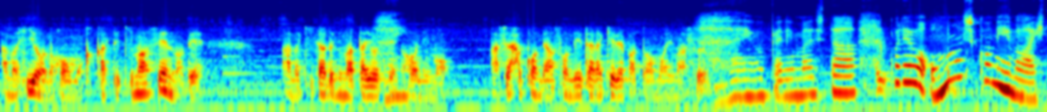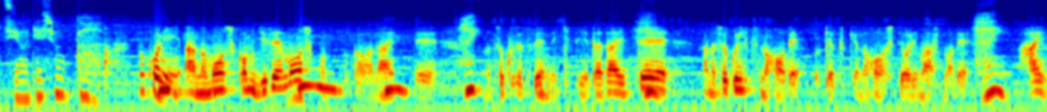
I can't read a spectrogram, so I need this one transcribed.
あの費用の方もかかってきませんのであの気軽にまた幼稚園の方にも、足運んで遊んでいただければと思います。はいわかりました、はい、これはお申し込みは必要でしょうか？特にあの申し込み事前申し込みとかはないので、うん。はい、直接園に来ていただいて、はい、あの職員室の方で受付の方しておりますのではい、はい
